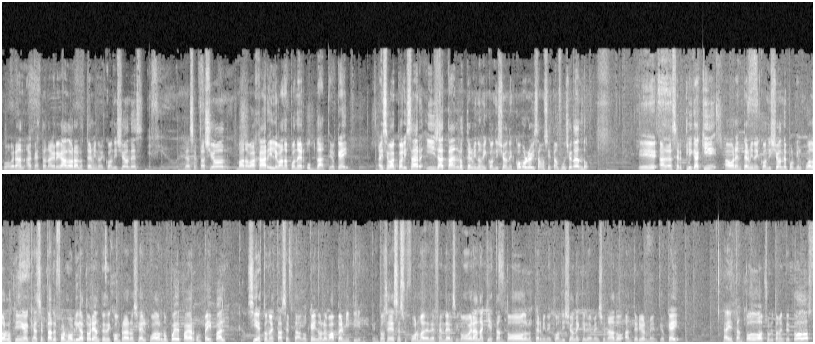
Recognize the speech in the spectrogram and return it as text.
Como verán, acá están agregados ahora los términos y condiciones de aceptación, van a bajar y le van a poner update, ¿ok? Ahí se va a actualizar y ya están los términos y condiciones. ¿Cómo revisamos si están funcionando? Eh, hacer clic aquí, ahora en términos y condiciones, porque el jugador los tiene que aceptar de forma obligatoria antes de comprar. O sea, el jugador no puede pagar con PayPal si esto no está aceptado, ¿ok? No le va a permitir. Entonces esa es su forma de defenderse. Y como verán, aquí están todos los términos y condiciones que le he mencionado anteriormente, ¿ok? Ahí están todos, absolutamente todos.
